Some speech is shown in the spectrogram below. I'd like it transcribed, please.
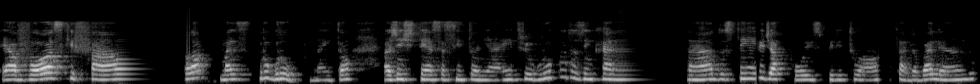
é a voz que fala, mas para o grupo. Né? Então, a gente tem essa sintonia entre o grupo dos encarnados, tem a de apoio espiritual que está trabalhando.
